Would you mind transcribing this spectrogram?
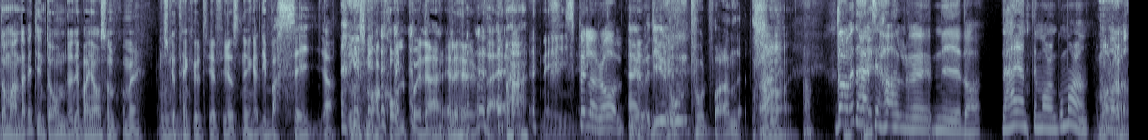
de andra vet inte om det. Det är bara jag som kommer... Jag ska tänka ut tre, fyra snygga. Det är bara säga. Det är ingen som har koll på det där, eller hur? Nej. Nej. Spelar roll. Det, det gör ont fortfarande. Ja. David här till halv nio idag. Det här är Äntligen morgon. God morgon. God morgon.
